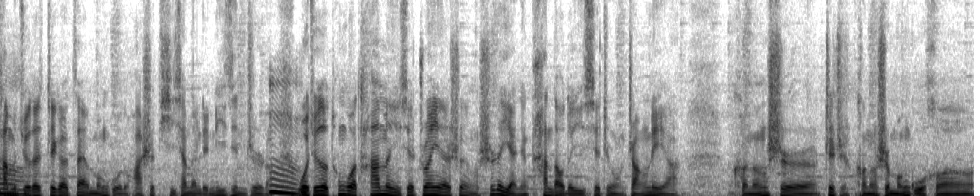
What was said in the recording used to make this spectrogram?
他们觉得这个在蒙古的话是体现的淋漓尽致的。嗯，我觉得通过他们一些专业摄影师的眼睛看到的一些这种张力啊。可能是，这是可能是蒙古和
